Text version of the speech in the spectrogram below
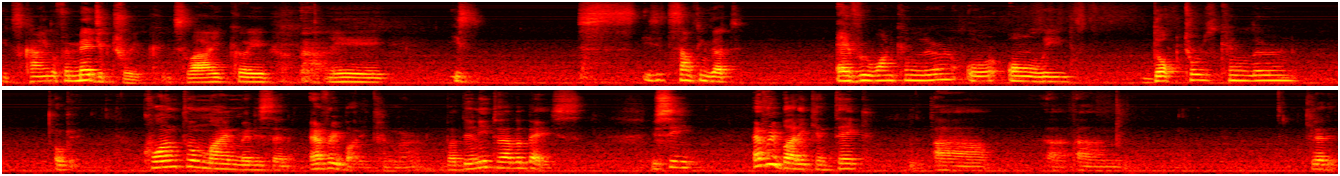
it's kind of a magic trick. It's like a, a is is it something that everyone can learn or only doctors can learn? Okay. Quantum mind medicine, everybody can learn, but they need to have a base. You see, everybody can take uh, uh, um, credit.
